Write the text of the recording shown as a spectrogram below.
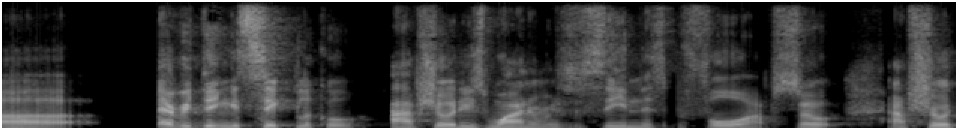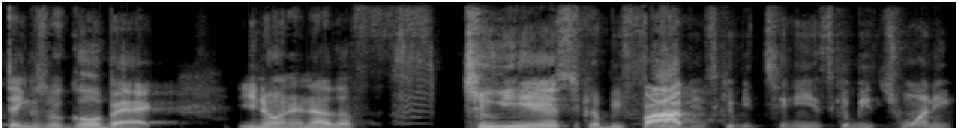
Uh, everything is cyclical. I'm sure these wineries have seen this before. I'm so I'm sure things will go back, you know, in another two years. It could be five years. It could be ten years. It could be twenty,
